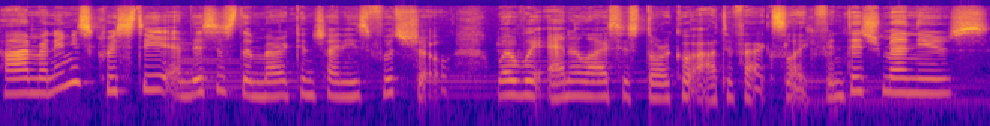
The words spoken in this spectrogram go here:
Hi, my name is Christy, and this is the American Chinese Food Show, where we analyze historical artifacts like vintage menus,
